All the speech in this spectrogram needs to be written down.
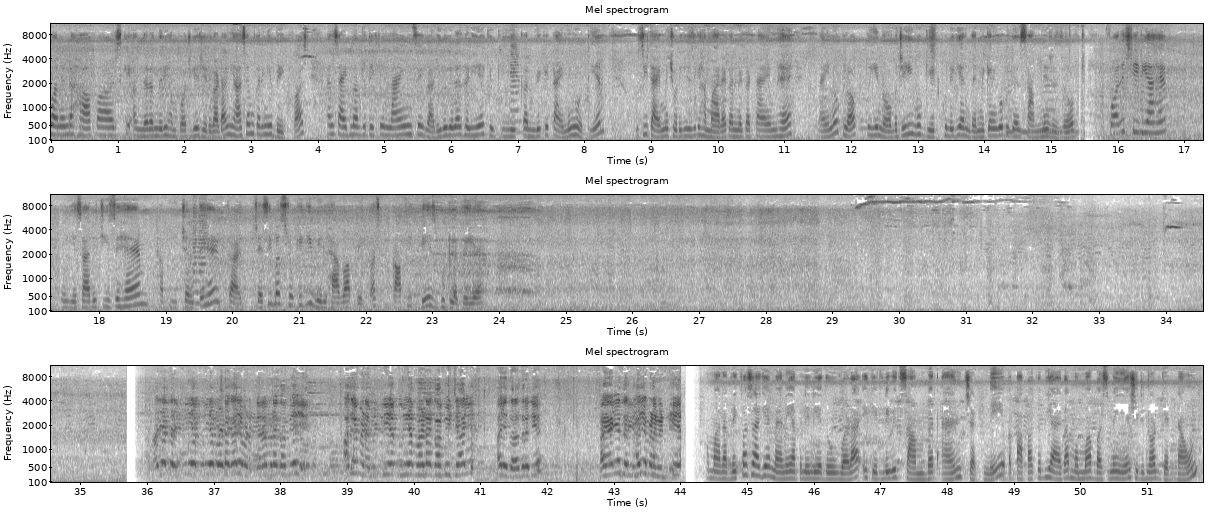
वन एंड हाफ़ आवर्स के अंदर अंदर ही हम पहुँच गए जिरगाटा यहाँ से हम करेंगे ब्रेकफास्ट एंड साइड में आप जो देख रहे हो लाइन से गाड़ी वगैरह खड़ी है क्योंकि ये कन्वे की टाइमिंग होती है। उसी टाइम में छोड़ेगी, जैसे कि हमारा कन्वे का टाइम है नाइन ओ क्लॉक तो ये नौ बजे ही वो गेट खुलेगी वी कैन गो बिकॉज़ सामने रिज़र्व फॉरेस्ट एरिया है। तो ये सारी चीज़ें हैं। अभी चलते हैं। जैसी बस रुकेगी विल हैव आ ब्रेकफास्ट काफ़ी तेज़ भूख लग गई है आजा सर बड़ा आइए। मैडम है पूरी चाहिए आइए आइए आइए मैडम है। हमारा ब्रेकफास्ट आ गया। मैंने यहाँ पे ले लिया दो वड़ा, एक इडली विद सांबर एंड चटनी। और पापा का भी आएगा। मम्मा बस में ही है। She did not get down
